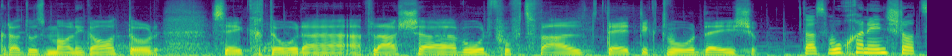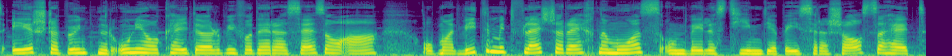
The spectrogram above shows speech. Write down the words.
gerade aus dem Alligator-Sektor äh, ein Flaschenwurf aufs Feld tätigt wurde. Das Wochenende steht das erste Bündner Unihockey-Derby dieser Saison an. Ob man wieder mit Flaschen rechnen muss und welches Team die besseren Chancen hat,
